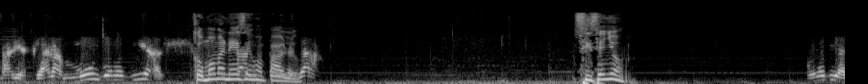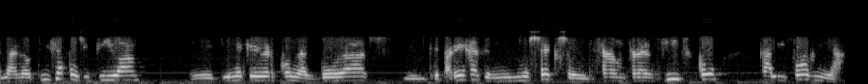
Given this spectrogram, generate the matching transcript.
María Clara, muy buenos días. ¿Cómo amanece, Juan Pablo? Sí, señor. Buenos días. La noticia positiva eh, tiene que ver con las bodas entre parejas del mismo sexo en San Francisco, California.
